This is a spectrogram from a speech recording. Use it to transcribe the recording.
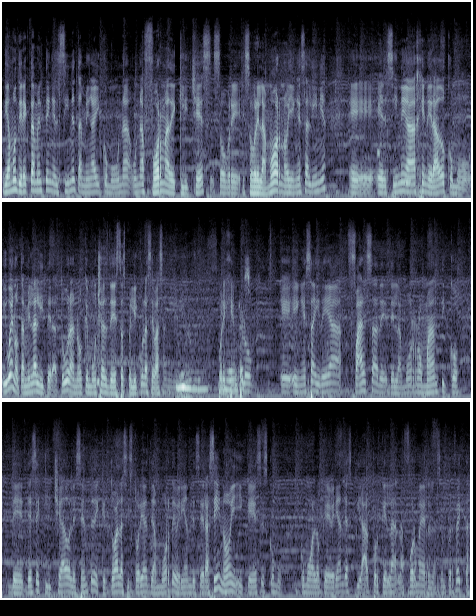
digamos directamente en el cine también hay como una, una forma de clichés sobre, sobre el amor, ¿no? Y en esa línea eh, el cine ha generado como, y bueno, también la literatura, ¿no? Que muchas de estas películas se basan en libros. Por ejemplo, eh, en esa idea falsa del amor romántico de, ese cliché adolescente de que todas las historias de amor deberían de ser así, ¿no? Y, que ese es como, como a lo que deberían de aspirar porque es la, forma de relación perfecta.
